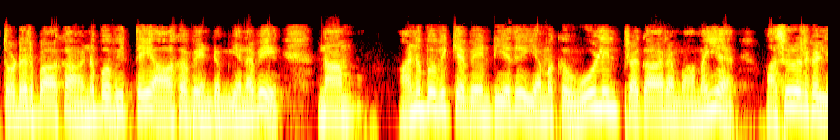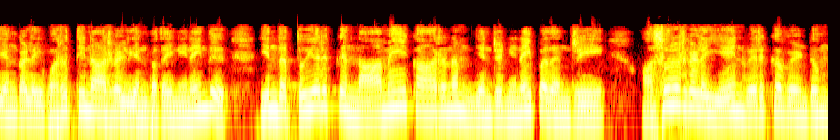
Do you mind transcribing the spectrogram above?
தொடர்பாக அனுபவித்தே ஆக வேண்டும். எனவே நாம் அனுபவிக்க வேண்டியது எமக்கு ஊழின் பிரகாரம் அமைய அசுரர்கள் எங்களை வருத்தினார்கள் என்பதை நினைந்து இந்த துயருக்கு நாமே காரணம் என்று நினைப்பதன்றி அசுரர்களை ஏன் வெறுக்க வேண்டும்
